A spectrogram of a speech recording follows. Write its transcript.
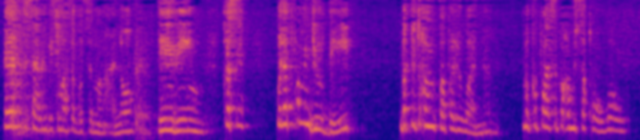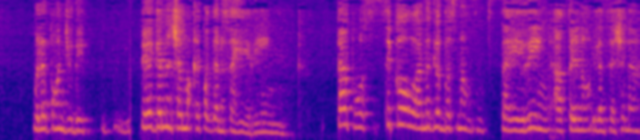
Kaya si Sarah hindi sumasagot sa mga ano, hearing. Kasi wala pa kami due date. Ba't ito kami papaliwanag? Magpapasa pa kami sa COA. Wala pa kang due date. Kaya ganun siya makipag ano, sa hearing. Tapos, si COA naglabas ng sa hearing after ng ilang session na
